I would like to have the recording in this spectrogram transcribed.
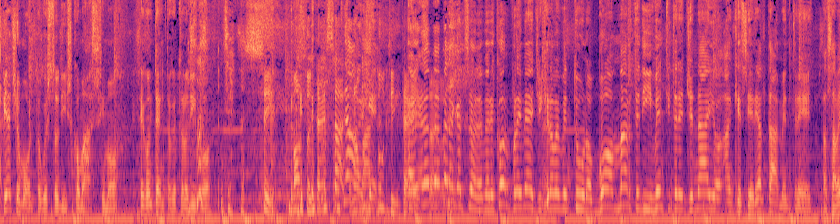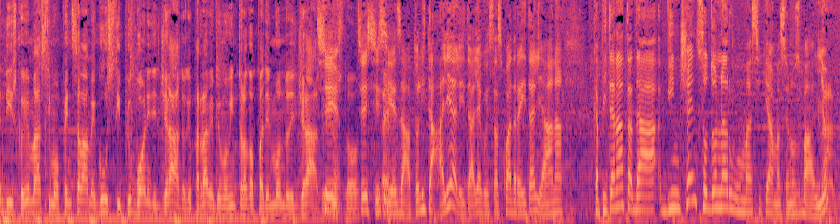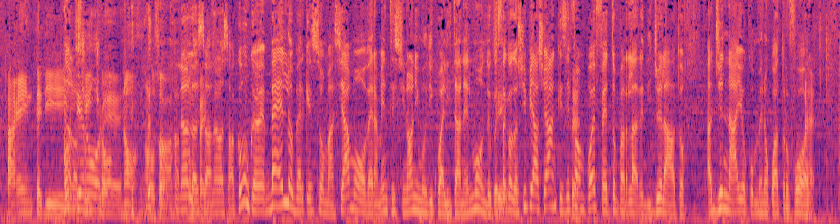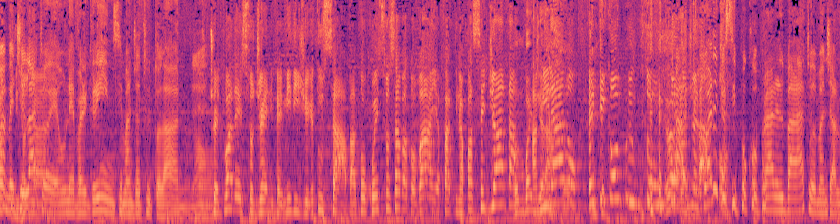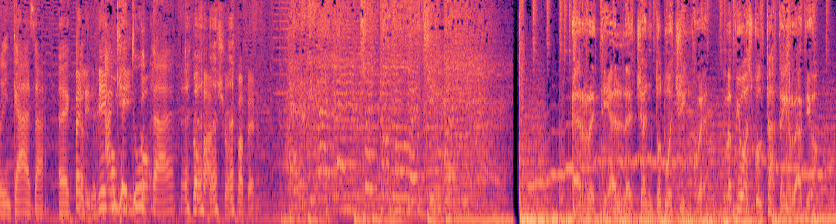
piace molto questo disco, Massimo. Sei contento che te lo dico? Sì, molto interessante, no, ma a perché tutti È interessa. una bella canzone, per Coldplay Magic 921. Buon martedì 23 gennaio, anche se in realtà mentre passava il disco io e Massimo pensavamo ai gusti più buoni del gelato, che parlavi abbiamo vinto la Coppa del Mondo del gelato, Sì, giusto? sì, sì, sì, Eh. esatto. L'Italia, l'Italia, questa squadra italiana, capitanata da Vincenzo Donnarumma, si chiama se non sbaglio. Parente di. Gigio? No, non lo so. Non lo so, non lo so. Comunque è bello perché insomma siamo veramente sinonimo di qualità nel mondo e questa Sì. cosa ci piace anche se Sì. fa un po' effetto parlare di gelato a gennaio con meno 4 fuori. Eh. Vabbè, bisogna- gelato è un evergreen, si mangia tutto l'anno, no? Cioè tu adesso Jennifer mi dici che tu sabato, questo sabato vai a farti una passeggiata Un a gelato. Milano e ti compri un, un Guarda, tubo gelato. guarda che si può comprare il barato e mangiarlo in casa. Ecco. Bella idea, mi hai Anche convinto. tutta, eh. Lo faccio, va bene. RTL 1025, la più ascoltata in radio.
